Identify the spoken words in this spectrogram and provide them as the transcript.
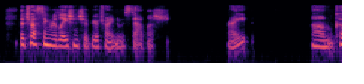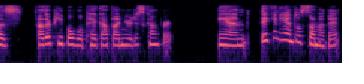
the trusting relationship you're trying to establish. Right because um, other people will pick up on your discomfort and they can handle some of it.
